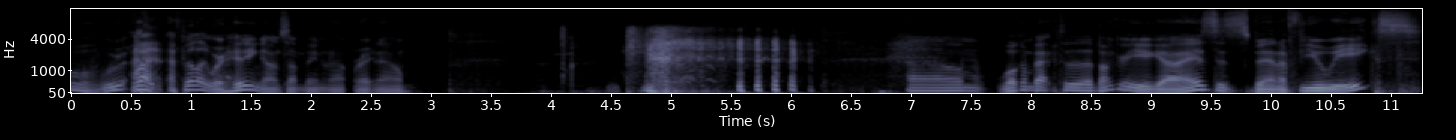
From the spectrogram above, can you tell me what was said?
Ooh, we're, I, What? I feel like we're hitting on something right now. Um, welcome back to the bunker, you guys. It's been a few weeks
